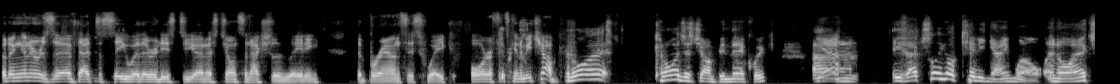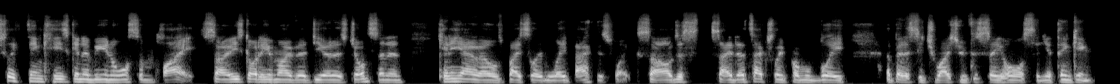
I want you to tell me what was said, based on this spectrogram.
But I'm going to reserve that to see whether it is D'Ernest Johnson actually leading the Browns this week or if it's going to be Chubb. Can I can I just jump in there quick? Yeah. Um, he's actually got Kenny Gainwell, and I actually think he's going to be an awesome play. So he's got him over D'Ernest Johnson, and Kenny Gainwell is basically the lead back this week. So I'll just say that's actually probably a better situation for Seahorse than you're thinking.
